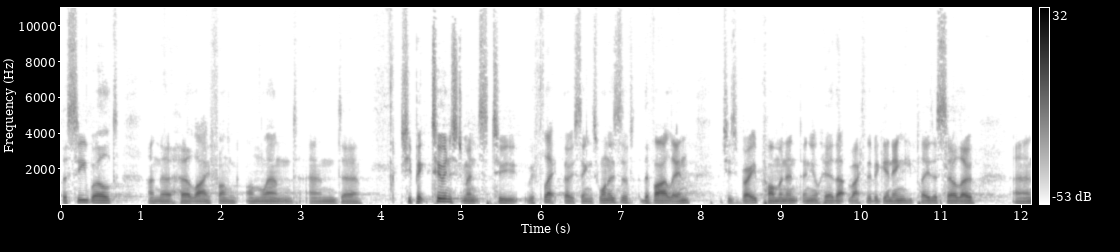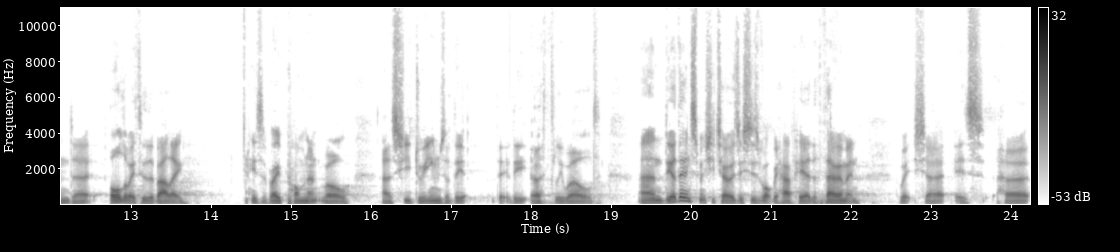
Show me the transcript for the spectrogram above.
the sea world and the, her life on, on land. And uh, she picked two instruments to reflect those things. One is the, the, violin, which is very prominent, and you'll hear that right at the beginning. He plays a solo, and uh, all the way through the ballet, he's a very prominent role as she dreams of the, the, the earthly world. And the other instrument she chose, which is what we have here, the theremin, which uh, is her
